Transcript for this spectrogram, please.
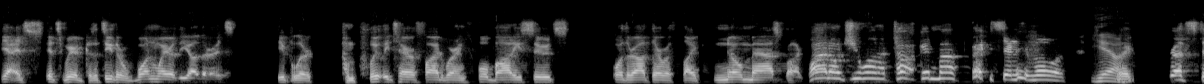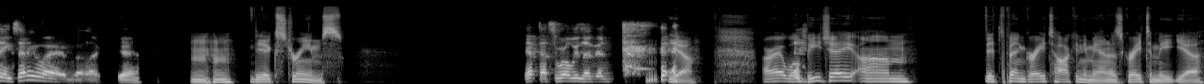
Yeah, it's it's weird because it's either one way or the other. It's people are completely terrified wearing full body suits, or they're out there with like no mask. Like, why don't you want to talk in my face anymore? Yeah, Like, breath stinks anyway. But like, yeah, hmm the extremes. Yep, that's the world we live in. yeah. All right. Well, BJ, um, it's been great talking to you, man. It was great to meet you.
